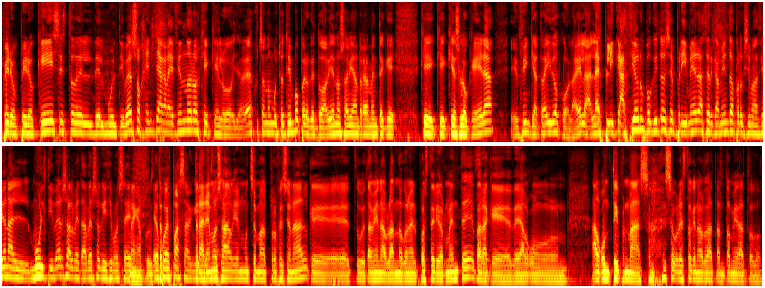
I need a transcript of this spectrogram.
pero, pero qué es esto del, del multiverso, gente agradeciéndonos que, que lo llevaba escuchando mucho tiempo, pero que todavía no sabían realmente qué, qué, qué, qué es lo que era. En fin, que ha traído cola, ¿eh? la, la, explicación un poquito de ese primer acercamiento, aproximación al multiverso, al metaverso que hicimos eh, Venga, pues el jueves pasado. Traeremos a alguien mucho más profesional que estuve también hablando con él posteriormente para sí. que dé algún, algún tip más sobre esto que nos da tanto miedo a todo.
